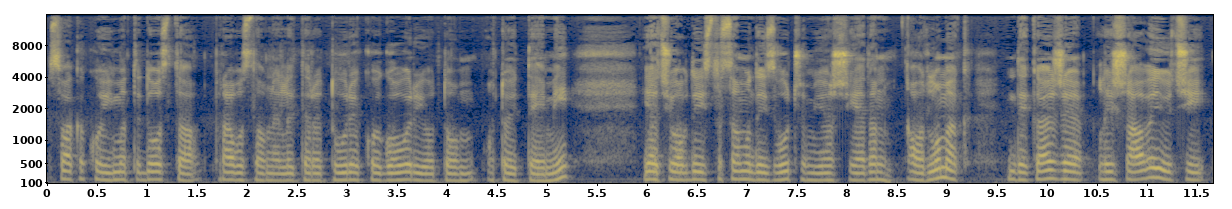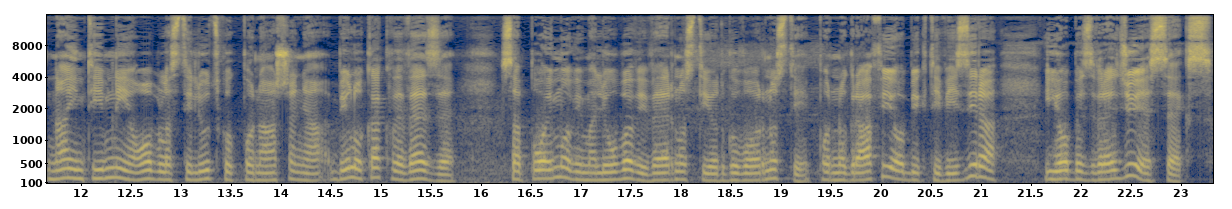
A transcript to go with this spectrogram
svakako imate dosta pravoslavne literature koje govori o, tom, o toj temi. Ja ću ovde isto samo da izvučem još jedan odlomak gde kaže lišavajući najintimnije oblasti ljudskog ponašanja bilo kakve veze sa pojmovima ljubavi, vernosti i odgovornosti, pornografija objektivizira i obezvređuje seks,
